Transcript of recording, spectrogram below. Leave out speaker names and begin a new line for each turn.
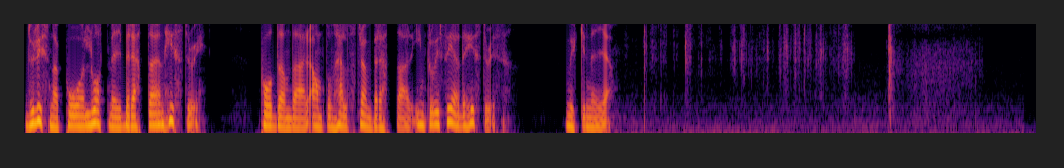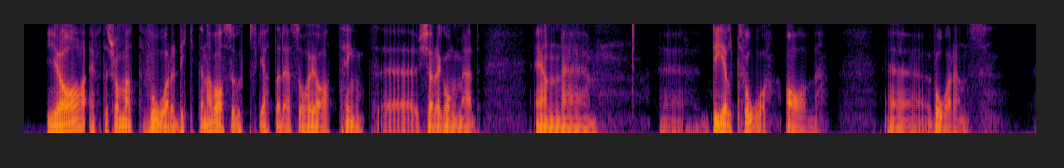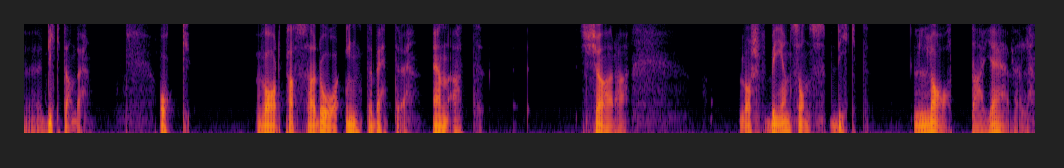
Du lyssnar på Låt mig berätta en history. Podden där Anton Hellström berättar improviserade histories. Mycket nöje.
Ja, eftersom att vårdikterna var så uppskattade så har jag tänkt eh, köra igång med en eh, eh del två av eh, vårens Eh, diktande. Och vad passar då inte bättre än att köra Lars Bensons dikt Lata jävel.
